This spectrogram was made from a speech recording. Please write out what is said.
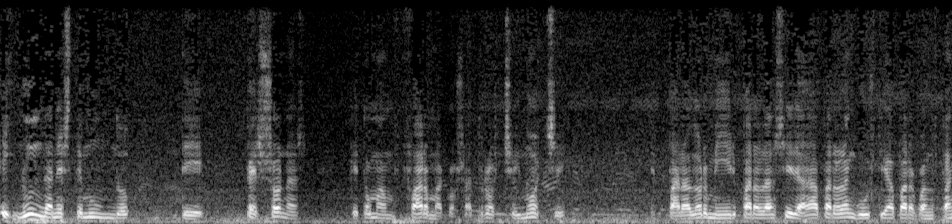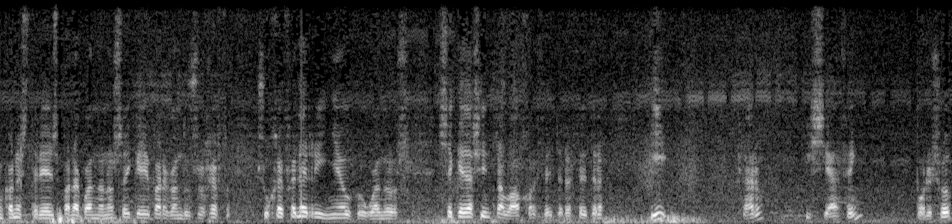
e inundan este mundo de personas que toman fármacos a troche y moche para dormir, para la ansiedad, para la angustia, para cuando están con estrés, para cuando no sé qué, para cuando su jefe, su jefe le riñe o cuando se queda sin trabajo, etcétera, etcétera. Y, claro, y se hacen, por eso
